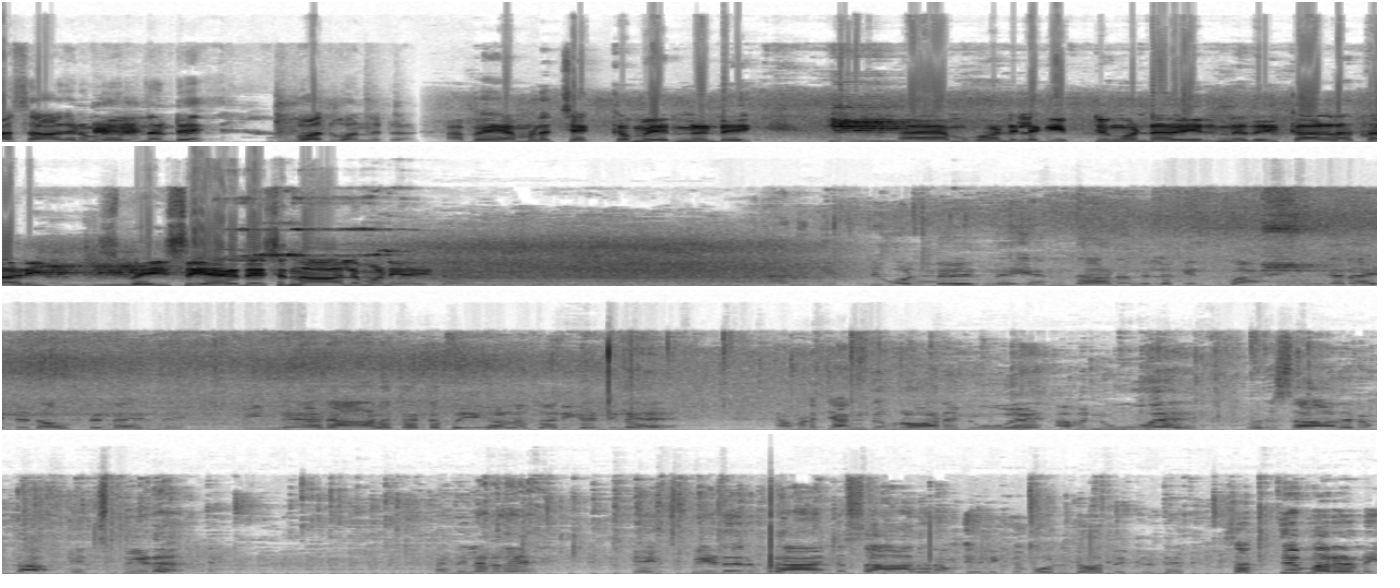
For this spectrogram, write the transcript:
ആ സാധനം വരുന്നുണ്ട്. അപ്പോൾ അത് വന്നിട്ടാണ്. അപ്പോൾ നമ്മളെ ചെക്കൻ വരുന്നുണ്ട്. നമുക്ക് വേണ്ടിയുള്ള ഗിഫ്റ്റും കൊണ്ടാണ് വരുന്നത്. കള്ളത്താടി സ്പേസ് ഏകദേശം നാല് മണിയായിട്ടോ? ഗിഫ്റ്റ് കൊണ്ടുവരുന്നത് എന്താണെന്നുള്ളൊക്കെ എനിക്ക് ഭയങ്കരമായിട്ട് ഡൗട്ട് ഉണ്ടായിരുന്നു. പിന്നെയാണ് ആളെ കണ്ടപ്പോൾ ഈ കള്ളത്താടി കണ്ടില്ലേ? നമ്മുടെ ജങ്ക് ബ്രോ ആണ് നൂഹ്. അപ്പൊ നൂഹ് ഒരു സാധനം എന്താ എച്ച് പിയുടെ കണ്ടില്ല എച്ച് പിയുടെ ഒരു ബ്രാൻഡ് സാധനം എനിക്ക് കൊണ്ടുവന്നിട്ടുണ്ട്. സത്യം പറയണം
